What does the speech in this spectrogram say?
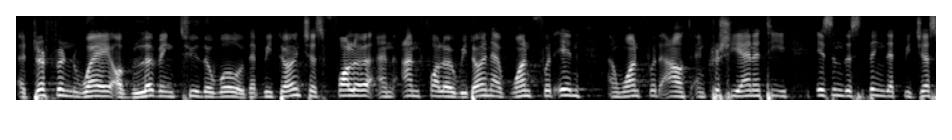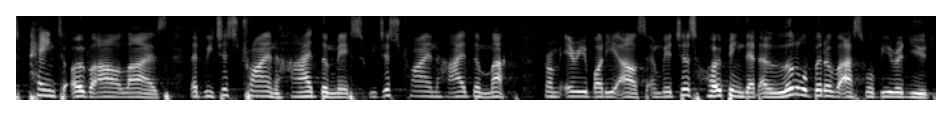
a different way of living to the world, that we don't just follow and unfollow. We don't have one foot in and one foot out. And Christianity isn't this thing that we just paint over our lives, that we just try and hide the mess. We just try and hide the muck from everybody else. And we're just hoping that a little bit of us will be renewed.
